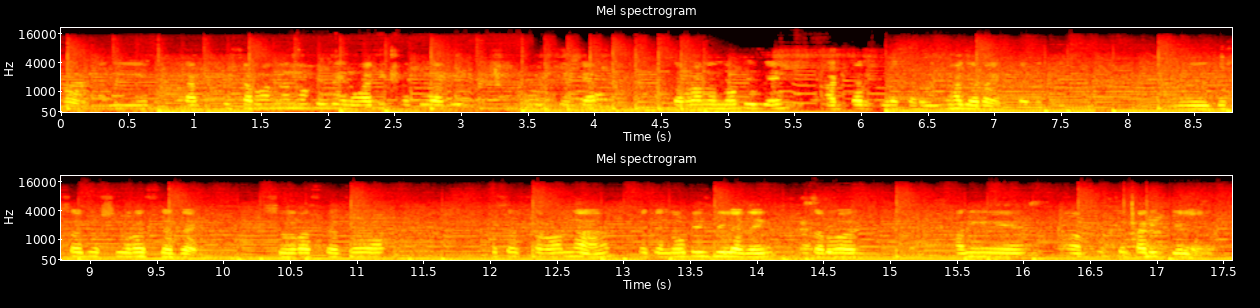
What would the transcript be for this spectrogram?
आणि त्यात सर्वांना नोटीस देईन वादी प्रतिवादी स्टेशन सर्वांना नोटीस देईन आठ तारखेला सर्वांना हजर आहेत त्याच्यात आणि दुसरा जो शिवरस्त्याचा आहे शिवरस्त्याचं तसं सर्वांना त्याच्या नोटीस दिल्या जाईल. सर्व आणि पुढच्या तारीख दिल्या जाईल.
